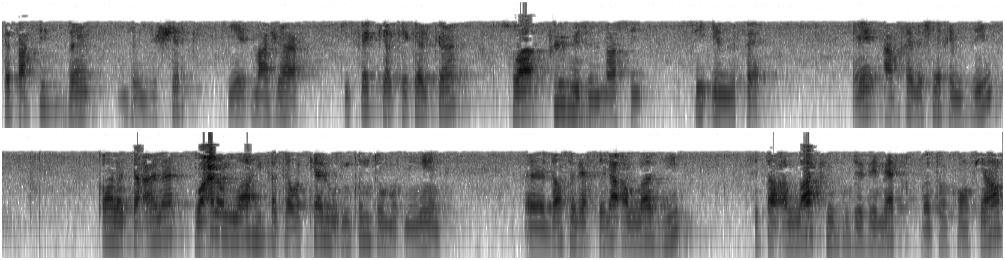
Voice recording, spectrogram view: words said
fait partie d'un, du shirk qui est majeur, qui fait que quelqu'un soit plus musulman si, si il le fait. Et après le shirk il dit, قال تعالى وعلى الله فتوكلوا إن كنتم مؤمنين euh, dans ce verset là Allah dit c'est à Allah que vous devez mettre votre confiance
